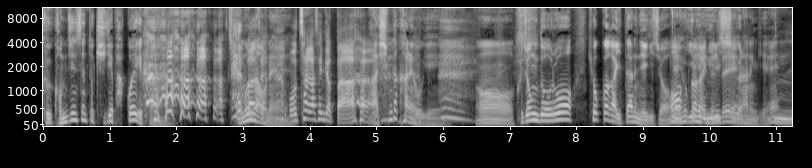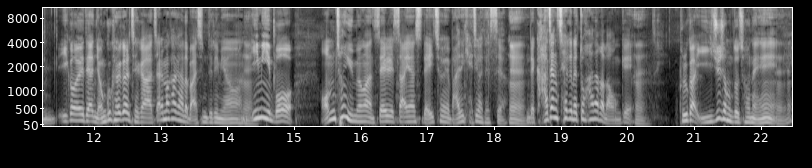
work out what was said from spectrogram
그 검진센터 기계 바꿔야겠다. 잘못 나오네. 오차가 생겼다. 아, 심각하네, 거기. 어, 그 정도로 효과가 있다는 얘기죠. 네, 효과가 일- 있는데. 일식을 하는 게. 음, 이거에 대한 연구 결과를 제가 짤막하게 하나 말씀드리면 네. 이미 뭐 엄청 유명한 Cell Science Nature에 많이 게재가 됐어요. 네. 근데 가장 최근에 또 하나가 나온 게 네. 불과 2주 정도 전에 네.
